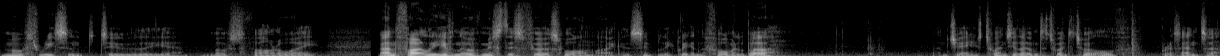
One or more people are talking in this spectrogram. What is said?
most recent to the uh, most far away and finally even though I've missed this first one I can simply click in the formula bar and change 2011 to 2012 press enter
